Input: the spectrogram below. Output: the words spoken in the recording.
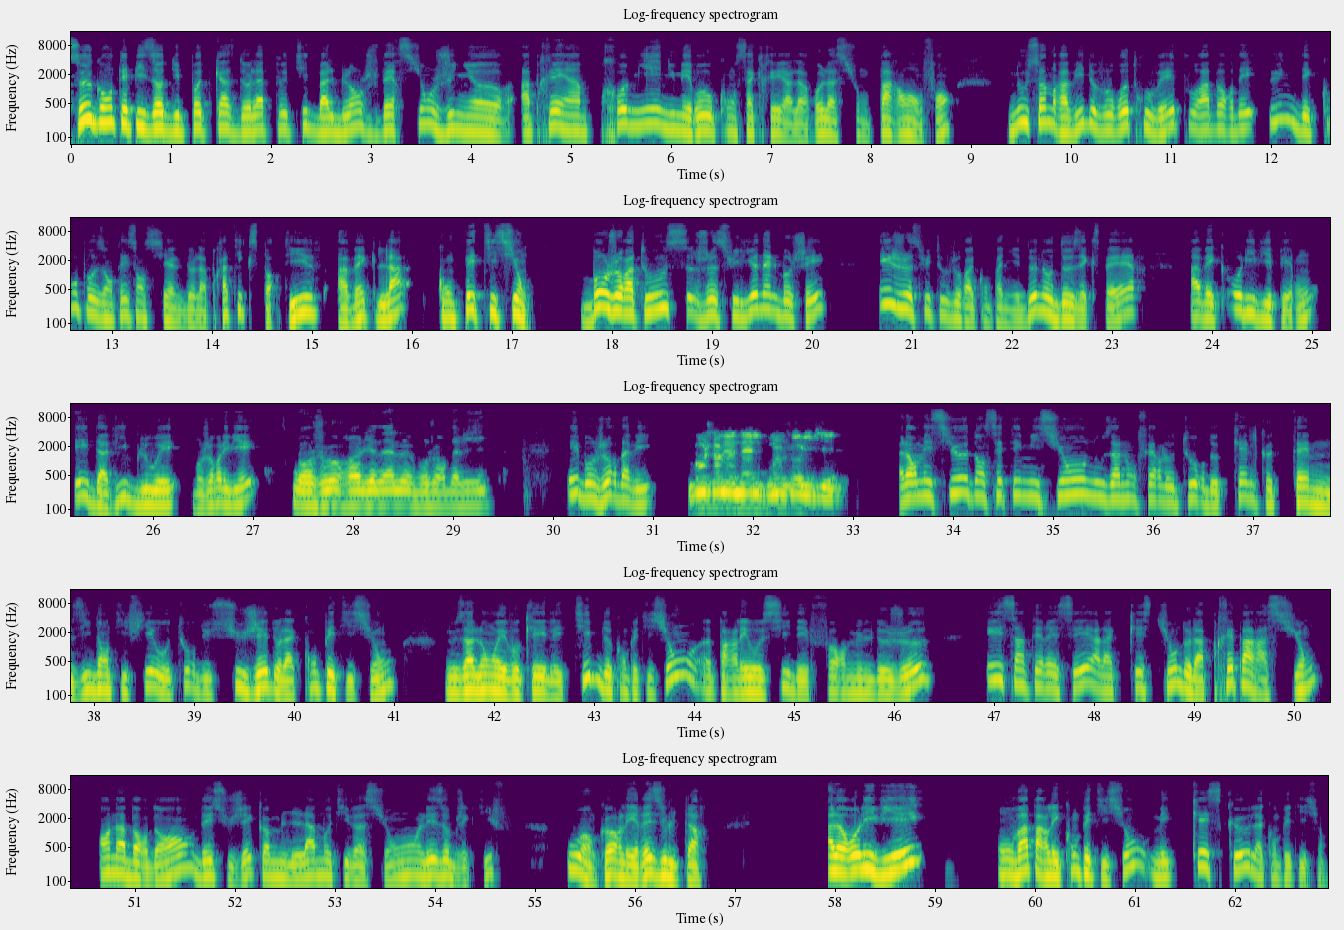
Second épisode du podcast de la petite balle blanche version junior. Après un premier numéro consacré à la relation parent-enfant, nous sommes ravis de vous retrouver pour aborder une des composantes essentielles de la pratique sportive avec la compétition. Bonjour à tous, je suis Lionel Baucher et je suis toujours accompagné de nos deux experts avec Olivier Perron et David Blouet. Bonjour Olivier. Bonjour Lionel, bonjour David et bonjour David. Bonjour Lionel, bonjour Olivier. Alors messieurs, dans cette émission, nous allons faire le tour de quelques thèmes identifiés autour du sujet de la compétition. Nous allons évoquer les types de compétition, euh, parler aussi des formules de jeu et s'intéresser à la question de la préparation en abordant des sujets comme la motivation, les objectifs ou encore les résultats. Alors Olivier, on va parler compétition, mais qu'est-ce que la compétition?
